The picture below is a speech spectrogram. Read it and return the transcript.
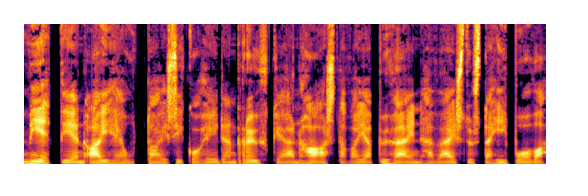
miettien aiheuttaisiko heidän röyhkeään haastava ja pyhäinhäväistystä hipova,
